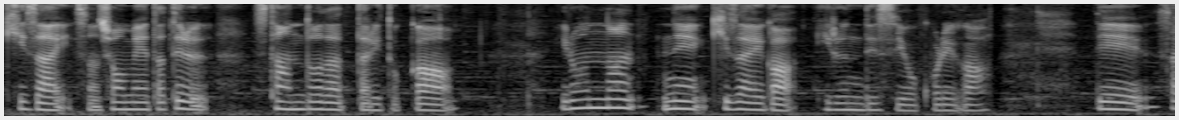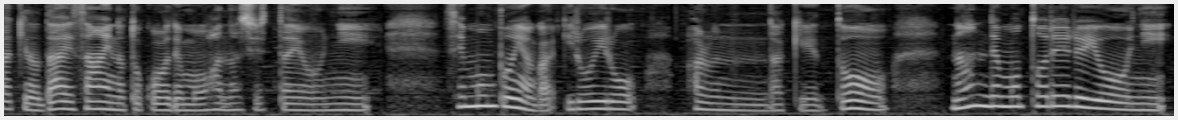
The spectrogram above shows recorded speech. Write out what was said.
機材その照明立てるスタンドだったりとかいろんなね機材がいるんですよこれが。でさっきの第3位のところでもお話ししたように専門分野がいろいろあるんだけど何でも撮れるように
